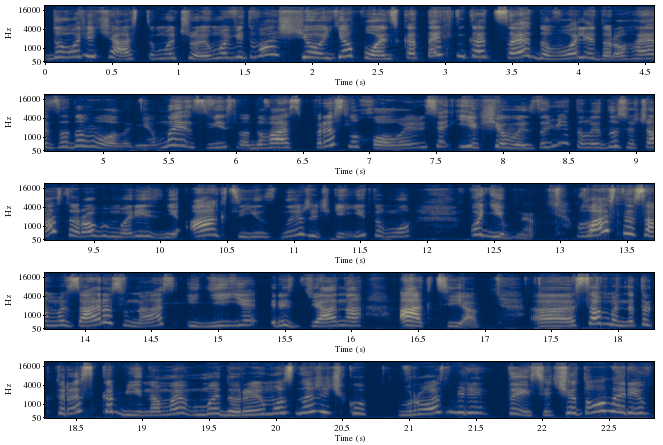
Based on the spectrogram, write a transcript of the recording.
Доволі часто ми чуємо від вас, що японська техніка це доволі дороге задоволення. Ми, звісно, до вас прислуховуємося, і якщо ви замітили, дуже часто робимо різні акції, знижечки і тому подібне. Власне, саме зараз у нас і діє різдвяна акція. Е, Саме на трактори з кабінами ми даруємо знижечку в розмірі 1000 доларів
